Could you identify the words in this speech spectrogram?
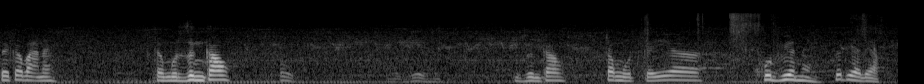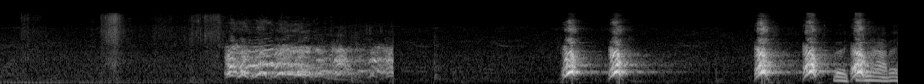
Đây các bạn này Trồng một rừng cau Một rừng cau Trong một cái ờ, khuôn viên này, Rất là đẹp. Đây căn nhà đây.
